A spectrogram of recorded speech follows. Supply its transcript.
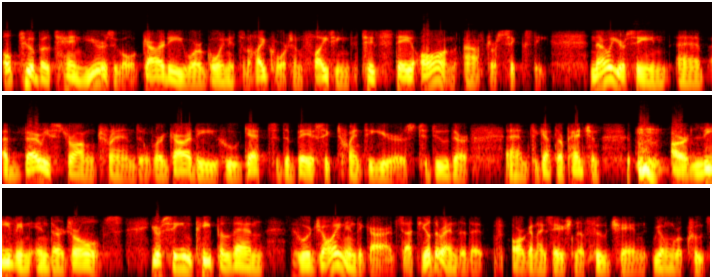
up to about 10 years ago, Gardaí were going into the High Court and fighting to stay on after 60. Now you're seeing uh, a very strong trend where Gardaí who get to the basic 20 years to do their, um, to get their pension are leaving in their droves. You're seeing people then who are joining the guards at the other end of the organisation of food chain, young recruits.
